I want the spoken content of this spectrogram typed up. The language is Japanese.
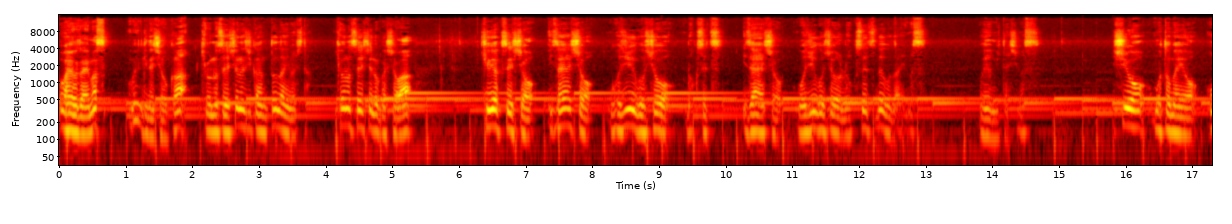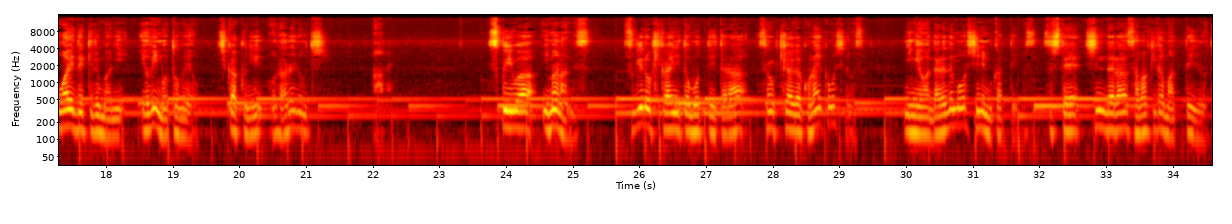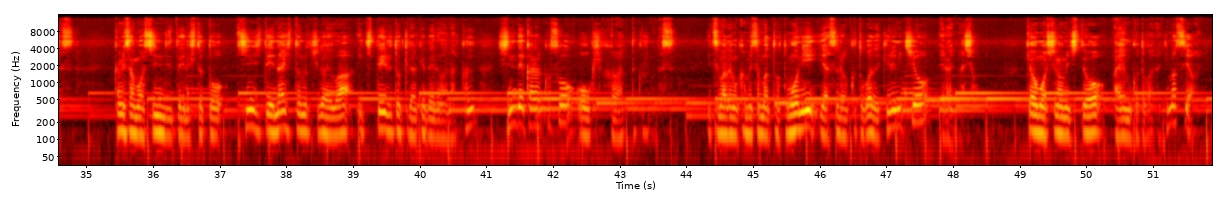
おはようございます。お元気でしょうか？今日の聖書の時間となりました。今日の聖書の箇所は旧約聖書イザヤ書55章6節。イザヤ書55章6節でございます。お読みいたします。主を求めよお会いできる間に呼び求めよ近くにおられるうち。救いは今なんです。次の機会にと思っていたらその機会が来ないかもしれません。人間は誰でも死に向かっています。そして死んだら裁きが待っているのです。神様を信じている人と信じていない人の違いは生きている時だけではなく死んでからこそ大きく変わってくるのです。いつまでも神様と共に安らぐことができる道を選びましょう。今日も死の道を歩むことができますように。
